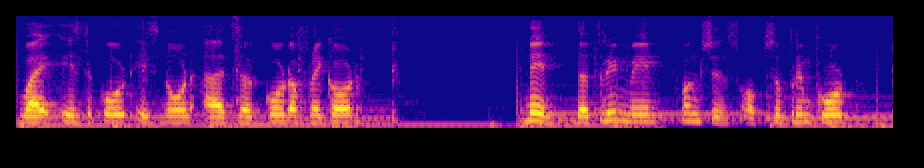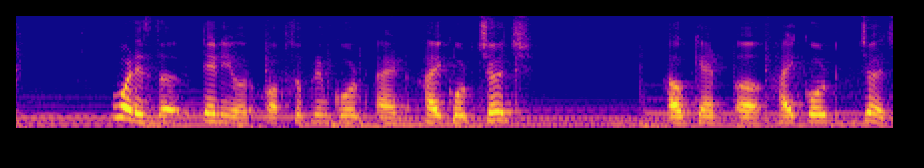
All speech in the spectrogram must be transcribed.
Why is the court is known as a court of record? Name the three main functions of Supreme Court. What is the tenure of Supreme Court and High Court judge? How can a High Court judge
